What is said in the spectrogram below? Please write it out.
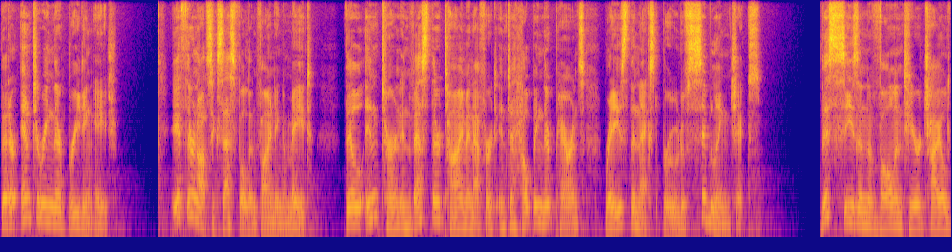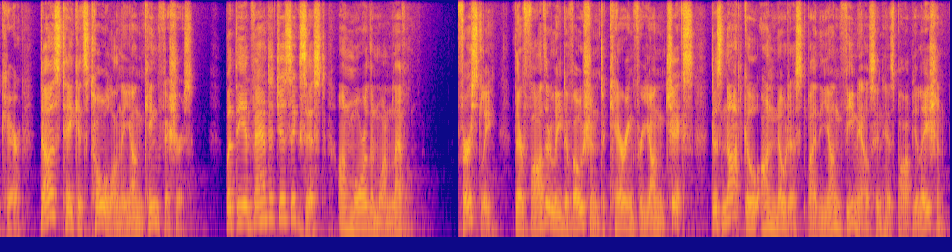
that are entering their breeding age. If they're not successful in finding a mate, they'll in turn invest their time and effort into helping their parents raise the next brood of sibling chicks. This season of volunteer childcare does take its toll on the young kingfishers, but the advantages exist on more than one level. Firstly, their fatherly devotion to caring for young chicks does not go unnoticed by the young females in his population,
